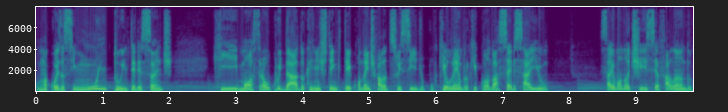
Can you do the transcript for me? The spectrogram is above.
uma coisa assim muito interessante que mostra o cuidado que a gente tem que ter quando a gente fala de suicídio, porque eu lembro que quando a série saiu, saiu uma notícia falando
